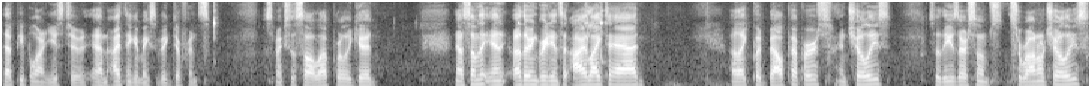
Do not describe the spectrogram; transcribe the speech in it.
that people aren't used to. And I think it makes a big difference. Just mix this all up really good. Now, some of the other ingredients that I like to add, I like put bell peppers and chilies. So these are some serrano chilies.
